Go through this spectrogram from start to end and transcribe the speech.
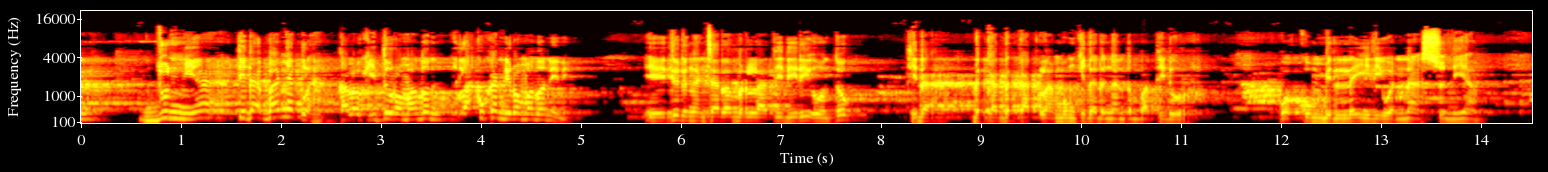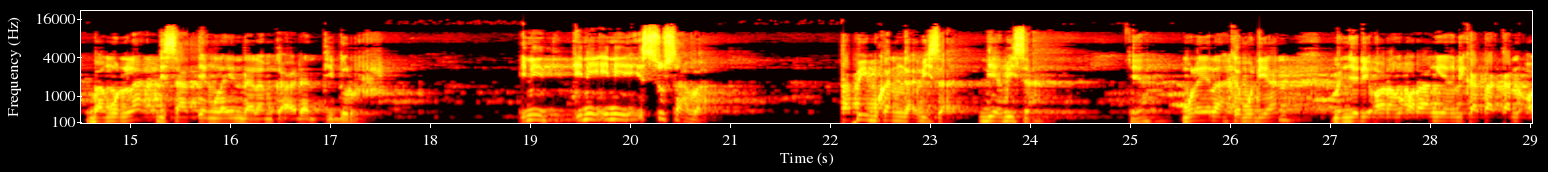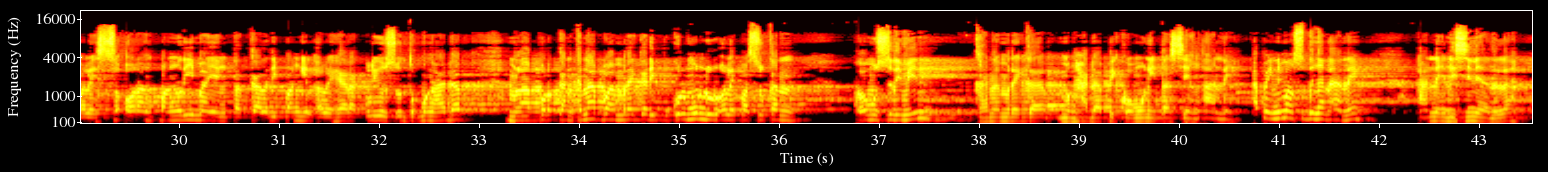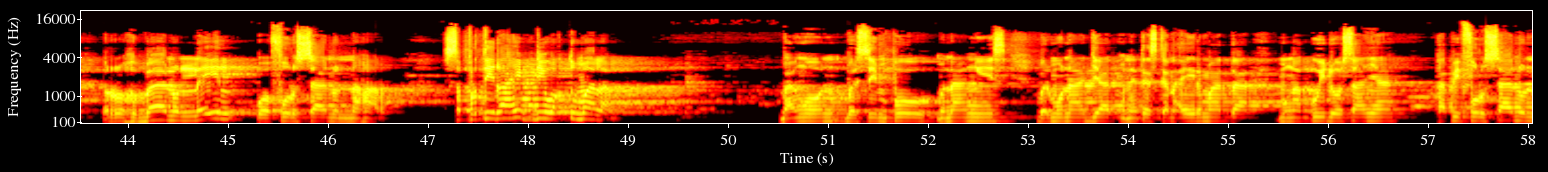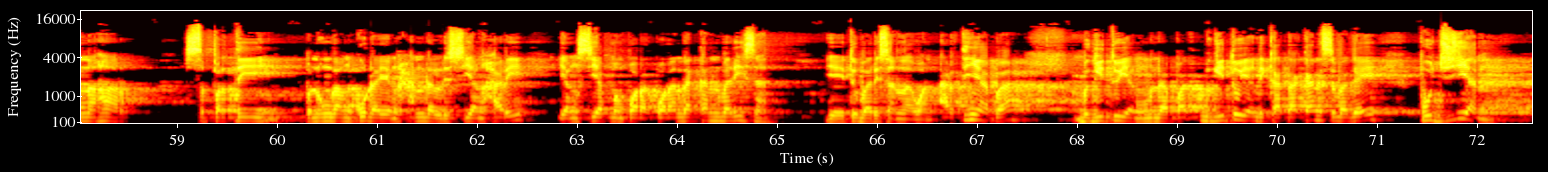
dunia tidak banyaklah kalau itu Ramadan lakukan di Ramadan ini yaitu dengan cara berlatih diri untuk tidak dekat-dekat lambung kita dengan tempat tidur. Wa kum bil laili wan bangunlah di saat yang lain dalam keadaan tidur. Ini ini ini susah Pak. Tapi bukan nggak bisa dia bisa. Ya mulailah kemudian menjadi orang-orang yang dikatakan oleh seorang panglima yang tatkala dipanggil oleh Heraklius untuk menghadap melaporkan kenapa mereka dipukul mundur oleh pasukan kaum muslimin karena mereka menghadapi komunitas yang aneh. Apa yang dimaksud dengan aneh? Aneh di sini adalah ruhbanul lail wa fursanun nahar. Seperti rahib di waktu malam bangun, bersimpu, menangis, bermunajat, meneteskan air mata, mengakui dosanya, tapi fursanun nahar. seperti penunggang kuda yang handal di siang hari yang siap memporak-porandakan barisan yaitu barisan lawan. Artinya apa? Begitu yang mendapat begitu yang dikatakan sebagai pujian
